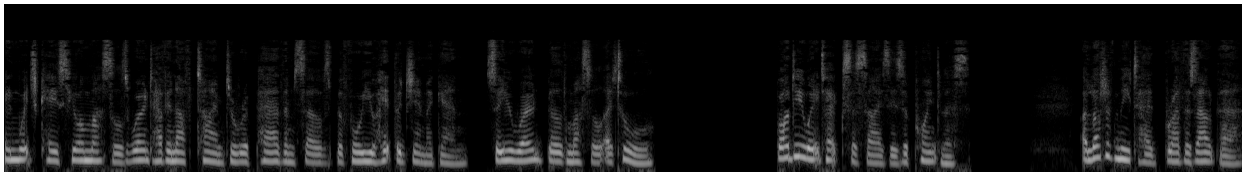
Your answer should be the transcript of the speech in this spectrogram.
in which case your muscles won't have enough time to repair themselves before you hit the gym again, so you won't build muscle at all. Bodyweight exercises are pointless. A lot of meathead brothers out there,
